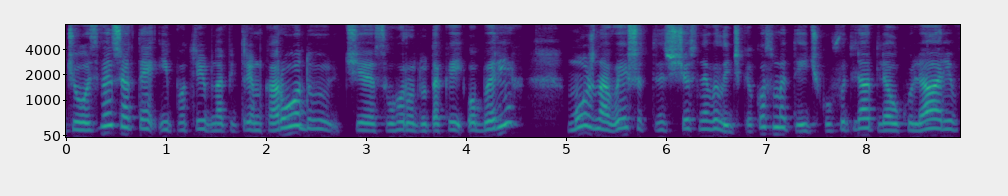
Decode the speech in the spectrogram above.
чогось вишити і потрібна підтримка роду чи свого роду такий оберіг, можна вишити щось невеличке, косметичку, футляр для окулярів,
